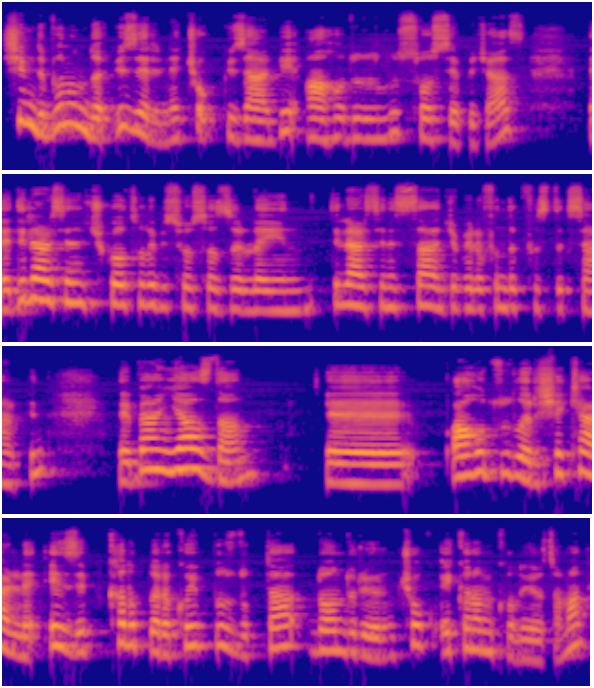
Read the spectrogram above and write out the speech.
Şimdi bunun da üzerine çok güzel bir ahududulu sos yapacağız. E, dilerseniz çikolatalı bir sos hazırlayın. Dilerseniz sadece böyle fındık fıstık serpin. E, ben yazdan e, ahududuları şekerle ezip kalıplara koyup buzlukta donduruyorum. Çok ekonomik oluyor o zaman.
